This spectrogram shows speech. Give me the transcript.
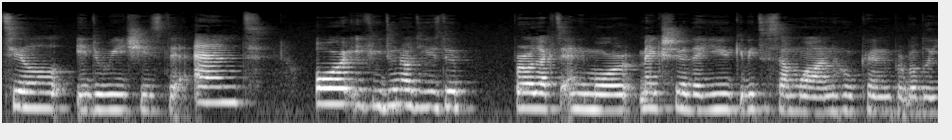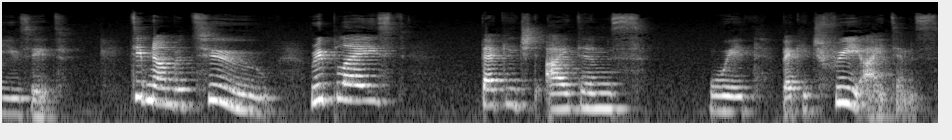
till it reaches the end or if you do not use the product anymore, make sure that you give it to someone who can probably use it. Tip number two, replace packaged items with package-free items.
